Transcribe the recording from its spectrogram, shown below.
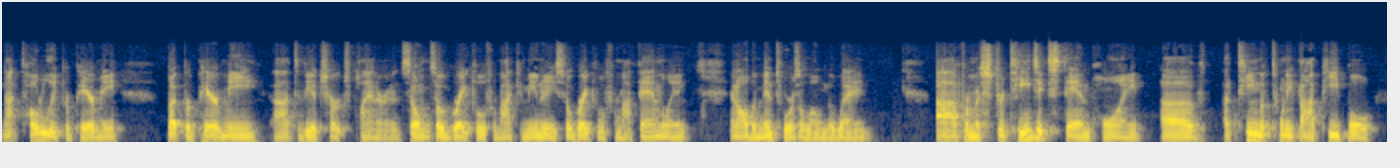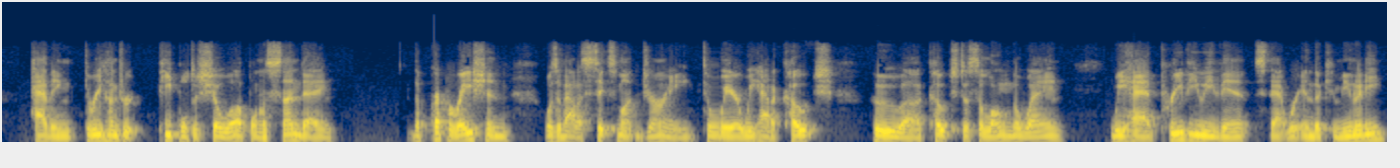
not totally prepare me, but prepare me uh, to be a church planner. And so I'm so grateful for my community, so grateful for my family and all the mentors along the way. Uh, from a strategic standpoint of a team of 25 people having 300 people to show up on a Sunday, the preparation was about a six month journey to where we had a coach who uh, coached us along the way. We had preview events that were in the community.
